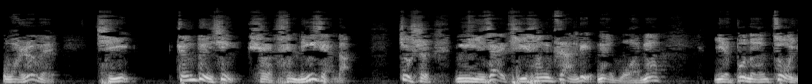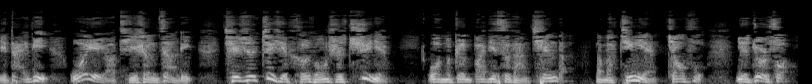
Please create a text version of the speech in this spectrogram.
我认为其针对性是很明显的，就是你在提升战力，那我呢？也不能坐以待毙，我也要提升战力。其实这些合同是去年我们跟巴基斯坦签的，那么今年交付，也就是说，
